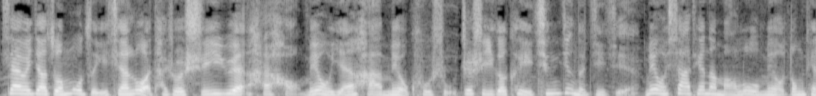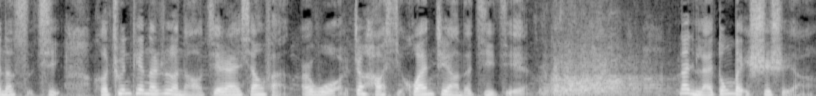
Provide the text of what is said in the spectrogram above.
下一位叫做木子一千落，他说十一月还好，没有严寒，没有酷暑，这是一个可以清静的季节，没有夏天的忙碌，没有冬天的死气，和春天的热闹截然相反。而我正好喜欢这样的季节。那你来东北试试呀，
